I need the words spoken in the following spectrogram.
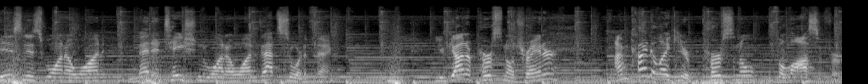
Business 101, Meditation 101, that sort of thing. You've got a personal trainer? I'm kind of like your personal philosopher.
